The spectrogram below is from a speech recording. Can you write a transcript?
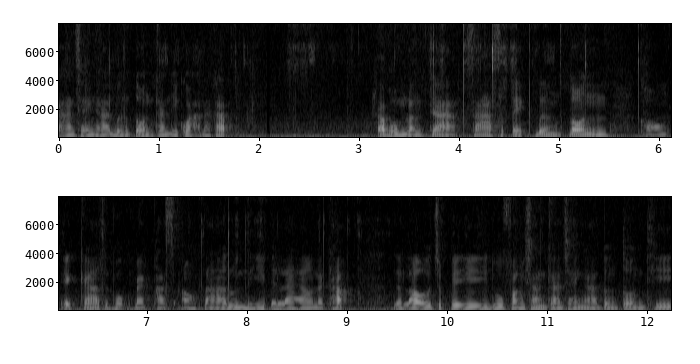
การใช้งานเบื้องต้นกันดีกว่านะครับ ครับผมหลังจากทราบสเปคเบื้องต้นของ X96 Max Plus Ultra รุ่นนี้ไปแล้วนะครับ เดี๋ยวเราจะไปดูฟังก์ชันการใช้งานเบื้องต้นที่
